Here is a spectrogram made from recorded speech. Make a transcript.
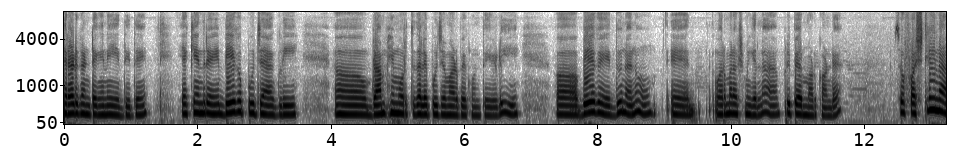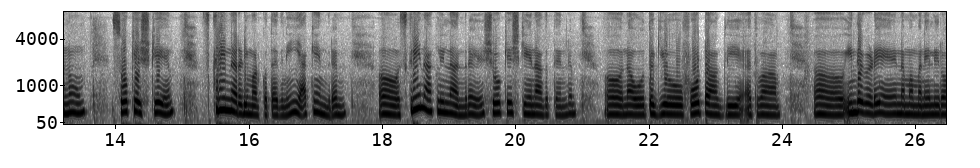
ಎರಡು ಗಂಟೆಗೇ ಎದ್ದಿದ್ದೆ. ಯಾಕೆಂದರೆ ಬೇಗ ಪೂಜೆ ಆಗಲಿ ಬ್ರಾಹ್ಮಿ ಮುಹೂರ್ತದಲ್ಲೇ ಪೂಜೆ ಮಾಡಬೇಕು ಅಂತ ಹೇಳಿ ಬೇಗ ಎದ್ದು ನಾನು ವರಮಲಕ್ಷ್ಮಿಗೆಲ್ಲ ಪ್ರಿಪೇರ್ ಮಾಡಿಕೊಂಡೆ. ಸೊ ಫಸ್ಟ್ಲಿ ನಾನು ಸೋಕೇಶ್ಗೆ ಸ್ಕ್ರೀನ್ನ ರೆಡಿ ಮಾಡ್ಕೋತಾ ಇದ್ದೀನಿ. ಯಾಕೆ ಅಂದರೆ ಸ್ಕ್ರೀನ್ ಹಾಕಲಿಲ್ಲ ಅಂದರೆ ಶೋಕೇಶ್ಗೆ ಏನಾಗುತ್ತೆ ಅಂದರೆ ನಾವು ತೆಗಿಯೋ ಫೋಟೋ ಆಗಲಿ ಅಥವಾ ಹಿಂದೆಗಡೆ ನಮ್ಮ ಮನೆಯಲ್ಲಿರೋ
